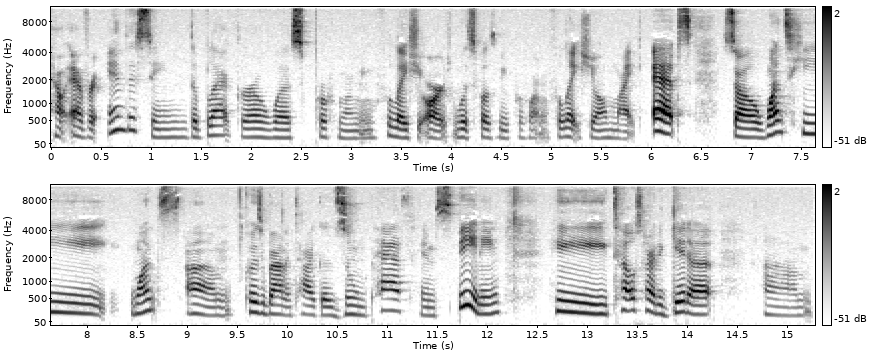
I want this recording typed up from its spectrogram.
However, in the scene, the black girl was performing fellatio, or was supposed to be performing fellatio on Mike Epps. So once he, once um, Chris Brown and Tyga zoom past him speeding, he tells her to get up. Um,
